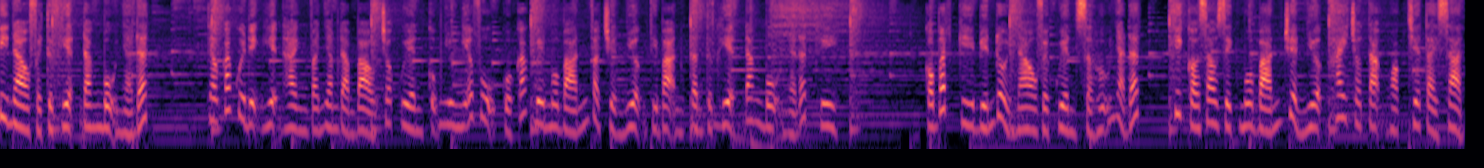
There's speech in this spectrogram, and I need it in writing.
Khi nào phải thực hiện đăng bộ nhà đất? Theo các quy định hiện hành và nhằm đảm bảo cho quyền cũng như nghĩa vụ của các bên mua bán và chuyển nhượng thì bạn cần thực hiện đăng bộ nhà đất khi có bất kỳ biến đổi nào về quyền sở hữu nhà đất, khi có giao dịch mua bán chuyển nhượng hay cho tặng hoặc chia tài sản,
